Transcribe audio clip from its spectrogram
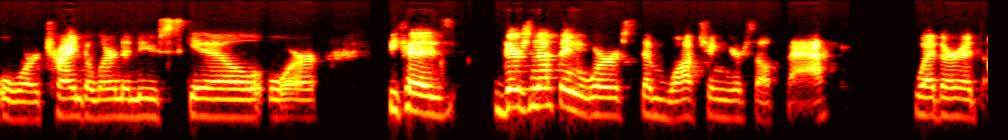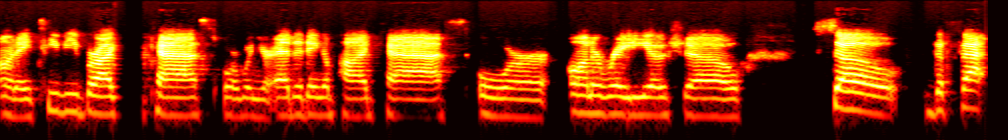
or trying to learn a new skill or because there's nothing worse than watching yourself back whether it's on a TV broadcast or when you're editing a podcast or on a radio show. So the fact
